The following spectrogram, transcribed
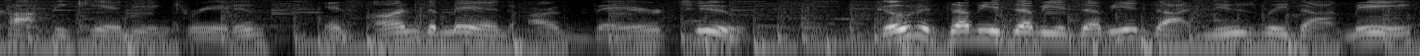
Coffee, Candy, and Creatives, and On Demand are there too. Go to www.newsly.me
